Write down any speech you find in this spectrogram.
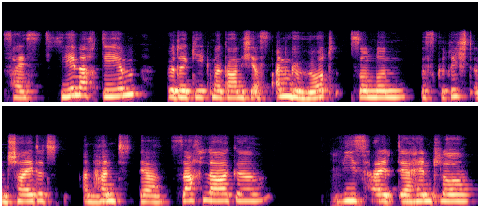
Das heißt, je nachdem wird der Gegner gar nicht erst angehört, sondern das Gericht entscheidet anhand der Sachlage, wie es halt der Händler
